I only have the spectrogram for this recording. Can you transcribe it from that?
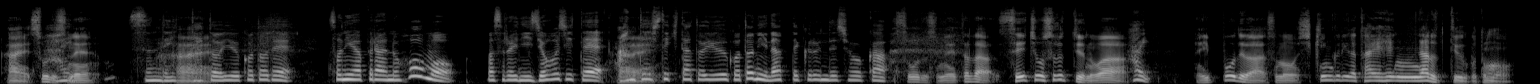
はい、そうですね。はい進んでいっはいたということで、ソニアプランの方も、まあ、それに乗じてはい安定してきたということになってくるんでしょうか。そうですね。ただ成長するっていうのは、はい、一方ではその資金繰りが大変になるっていうことも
